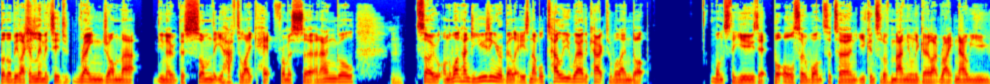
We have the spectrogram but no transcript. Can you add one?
but there'll be like a limited range on that. You know, there's some that you have to like hit from a certain angle. Mm. So on the one hand, you're using your abilities, and that will tell you where the character will end up once they use it. But also once a turn, you can sort of manually go like, right now you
